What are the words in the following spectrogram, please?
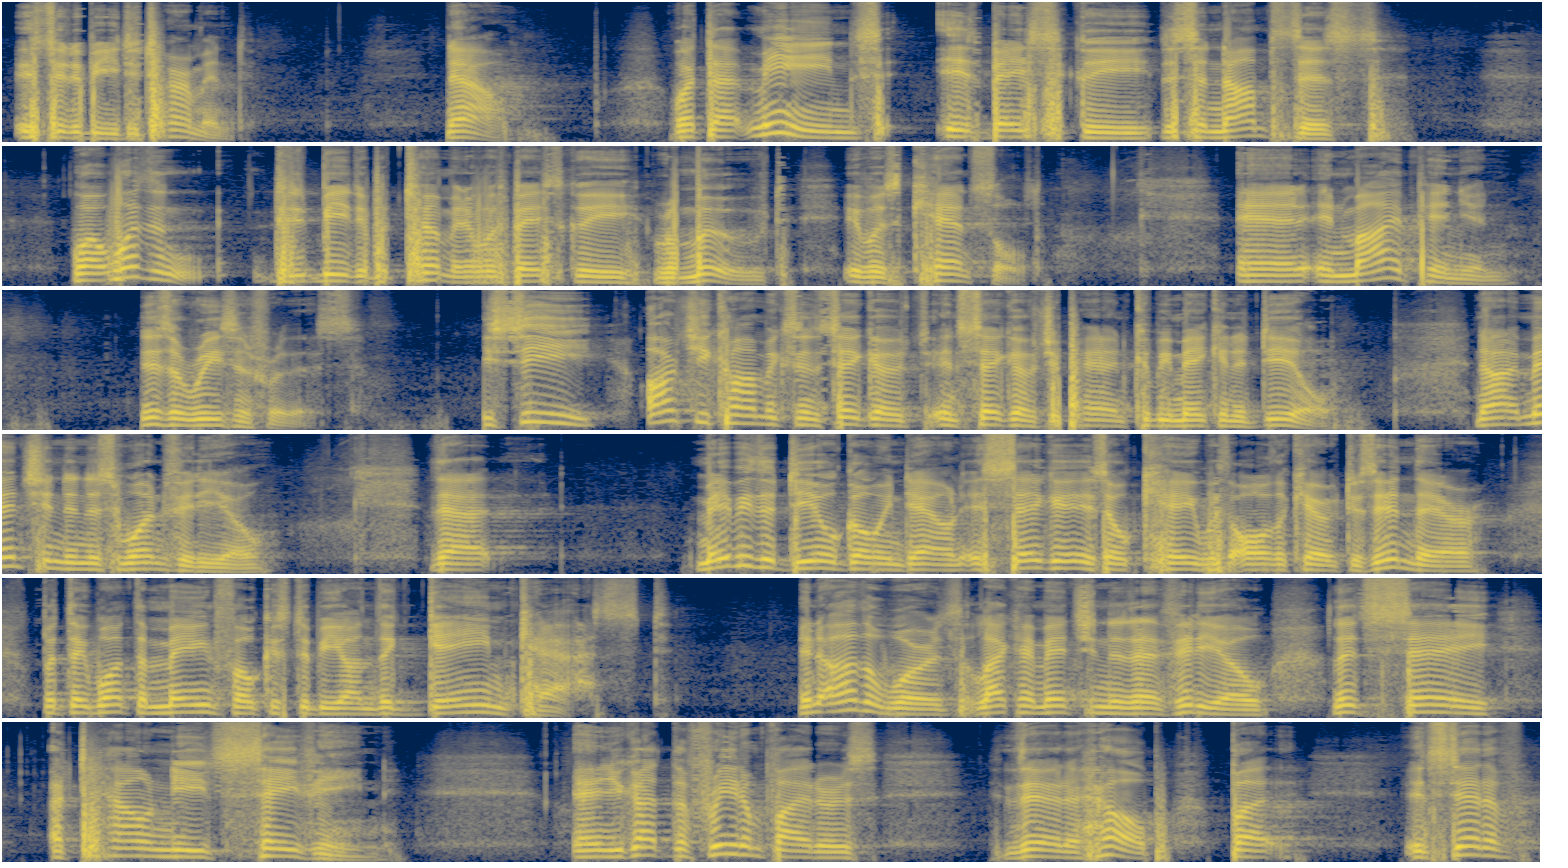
is to be determined. Now, what that means is basically the synopsis. Well, it wasn't to be determined, it was basically removed, it was canceled. And in my opinion, there's a reason for this. You see, Archie Comics and Sega, and Sega of Japan could be making a deal. Now, I mentioned in this one video that maybe the deal going down is Sega is okay with all the characters in there, but they want the main focus to be on the game cast. In other words, like I mentioned in that video, let's say a town needs saving, and you got the freedom fighters there to help, but instead of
